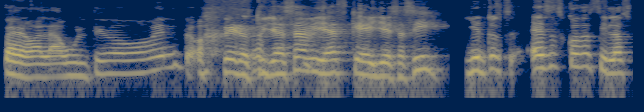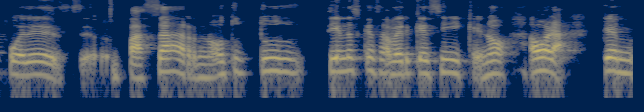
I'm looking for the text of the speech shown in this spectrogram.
pero a la última momento. Pero tú ya sabías que ella es así. Y entonces esas cosas sí las puedes eh, pasar, ¿no? Tú, tú tienes que saber que sí y que no. Ahora, que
